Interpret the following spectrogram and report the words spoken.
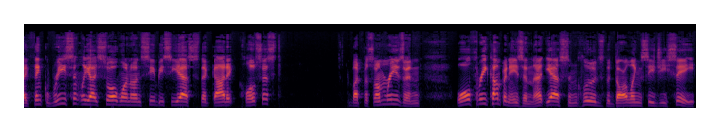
I think recently I saw one on CBCS that got it closest, but for some reason, all three companies, and that, yes, includes the darling CGC,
